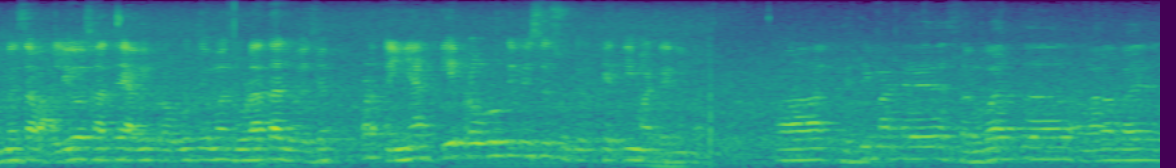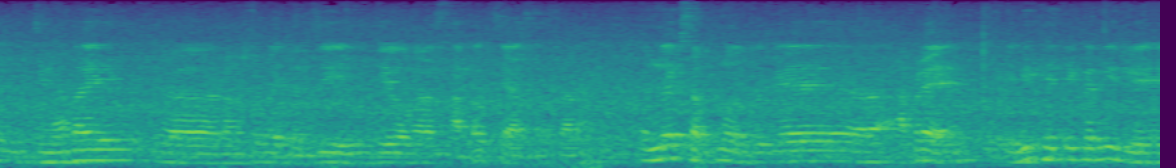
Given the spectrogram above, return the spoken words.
હંમેશા વાલીઓ સાથે આવી પ્રવૃત્તિઓમાં જોડાતા જ હોય છે. પણ અહીંયા એ પ્રવૃત્તિ વિશે શું કે ખેતી માટેની ખેતી માટે શરૂઆત અમારા ભાઈ જીનાભાઈ રણછોડભાઈ દરજી જેઓ અમારા સ્થાપક છે આ સંસ્થાના. એમનું એક સપનું હતું કે આપણે એવી ખેતી કરવી જોઈએ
